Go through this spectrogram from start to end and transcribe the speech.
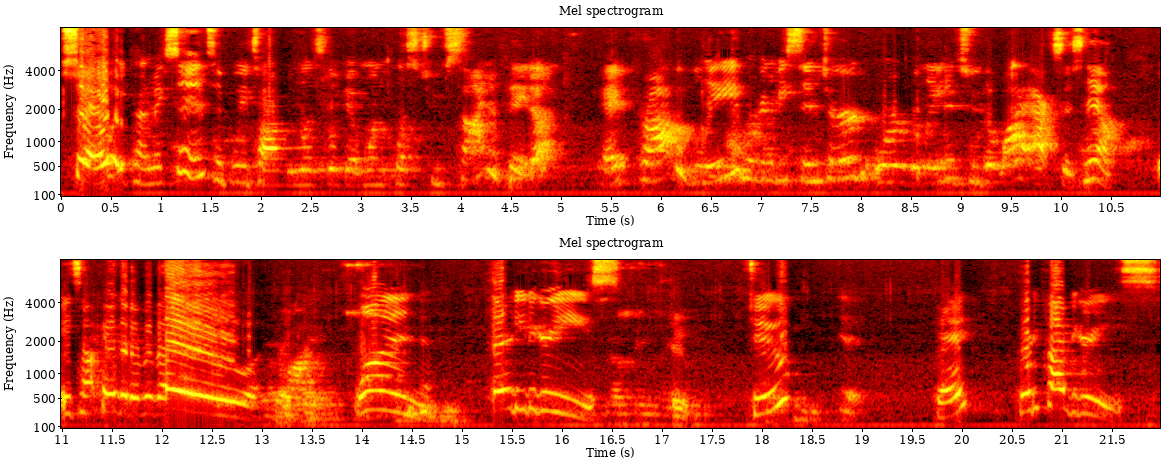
So it kind of makes sense if we talk. Let's look at one plus two sine of theta. Okay, probably we're going to be centered or related to the y-axis. Now, it's not fair that everybody. Oh, one, 30 degrees. Two. Two. Okay, 45 degrees.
